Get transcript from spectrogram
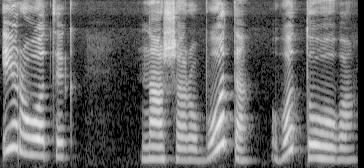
і ротик. Наша робота готова.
